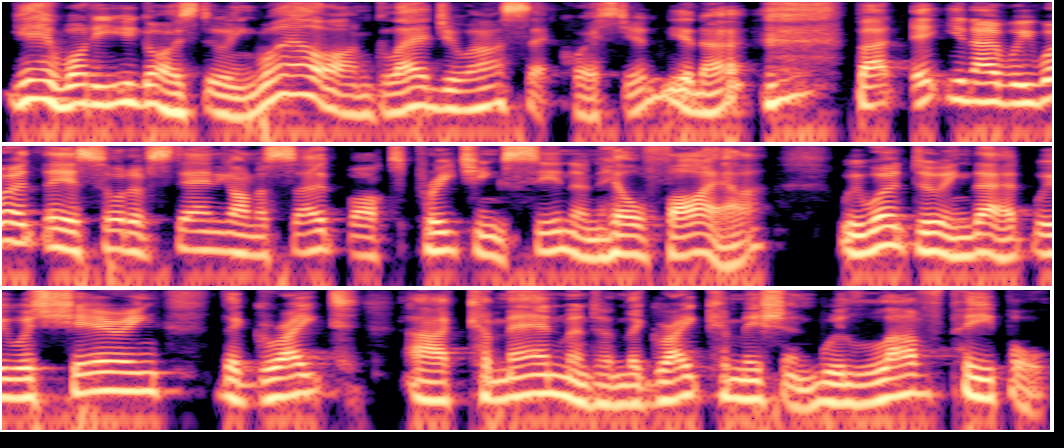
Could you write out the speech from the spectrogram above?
Yeah, what are you guys doing? Well, I'm glad you asked that question, you know. But, it, you know, we weren't there sort of standing on a soapbox preaching sin and hellfire. We weren't doing that. We were sharing the great uh, commandment and the great commission. We love people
